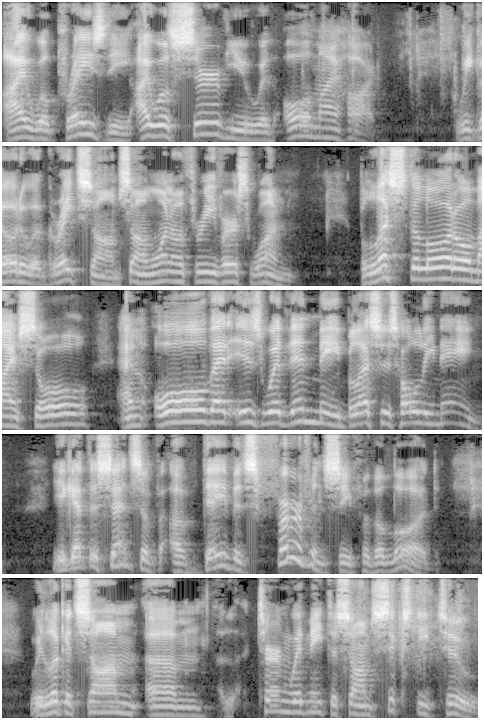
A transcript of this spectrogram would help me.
I will praise thee. I will serve you with all my heart. We go to a great psalm, Psalm 103, verse 1. Bless the Lord, O my soul, and all that is within me, bless his holy name you get the sense of, of David's fervency for the Lord. We look at Psalm, um, turn with me to Psalm 62.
